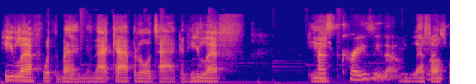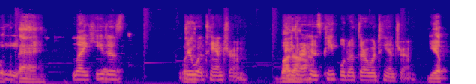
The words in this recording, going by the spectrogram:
he left with a bang in that Capitol attack, and he left He, That's crazy though. he left Like us with he- a bang. Like he Yeah. just threw a- a tantrum. but and uh, got his people to throw a tantrum yep,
